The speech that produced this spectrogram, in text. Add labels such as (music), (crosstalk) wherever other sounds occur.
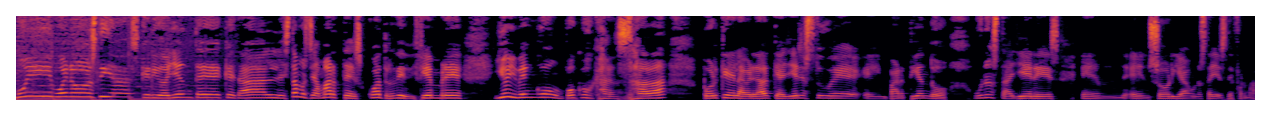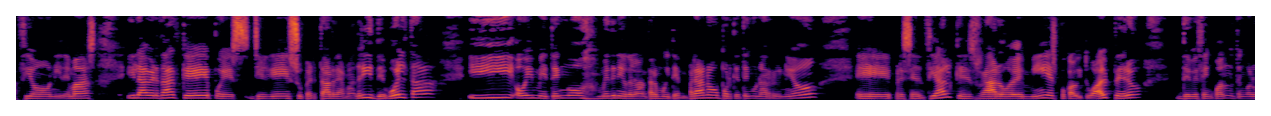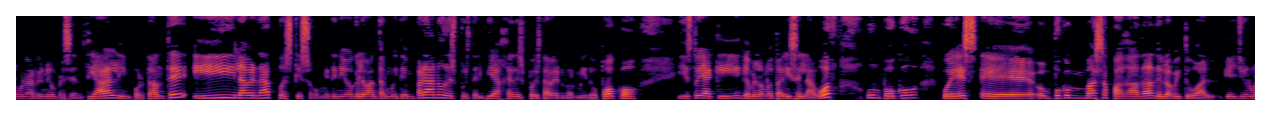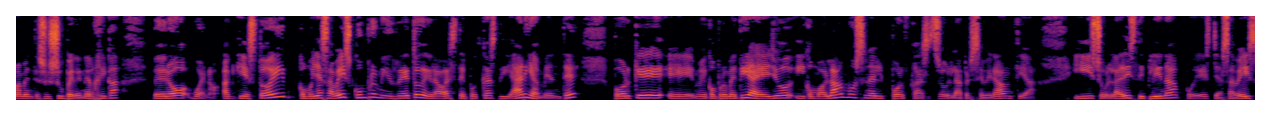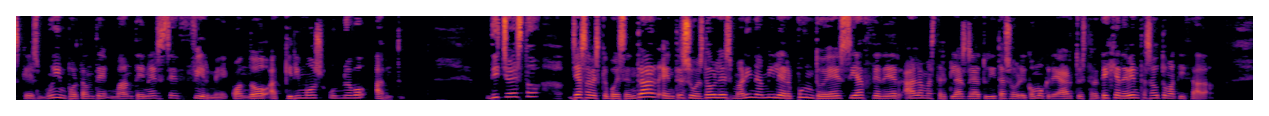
Muy buenos días, querido oyente, ¿qué tal? Estamos ya martes 4 de diciembre y hoy vengo un poco (laughs) cansada porque la verdad que ayer estuve eh, impartiendo unos talleres en, en, Soria, unos talleres de formación y demás, y la verdad que pues llegué súper tarde a Madrid de vuelta y hoy me tengo, (laughs) me he tenido que levantar muy temprano porque tengo una reunión eh, presencial, que es raro en mí, es poco habitual, pero de vez en cuando tengo alguna reunión presencial importante y la verdad pues que eso, me he tenido que levantar muy temprano después del viaje, después de haber dormido poco y estoy aquí, que me lo notaréis en la voz, un poco, pues, eh, un poco más apagada de lo habitual, que yo normalmente soy súper enérgica, pero bueno, aquí estoy. Como ya sabéis, cumplo mi reto de grabar este podcast diariamente, porque eh, me comprometí a ello y como hablábamos en el podcast sobre la perseverancia y sobre la disciplina, pues ya sabéis que es muy importante mantenerse firme cuando adquirimos un nuevo hábito. Dicho esto, ya sabes que puedes entrar en www.marinamiller.es y acceder a la masterclass gratuita sobre cómo crear tu estrategia de ventas automatizada.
